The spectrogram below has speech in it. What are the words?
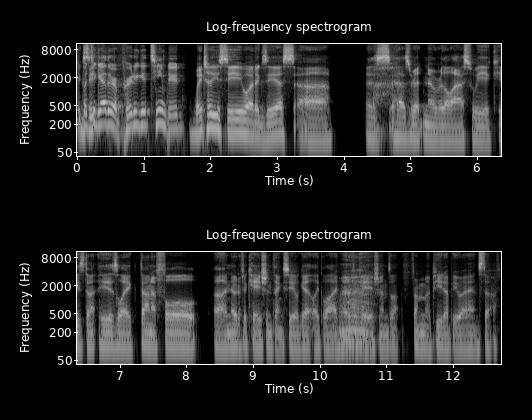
You put together a pretty good team, dude. Wait till you see what ekzyis uh, is, has written over the last week. He's done. He's like done a full uh, notification thing, so you'll get like live Wow. notifications from a PWA and stuff.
